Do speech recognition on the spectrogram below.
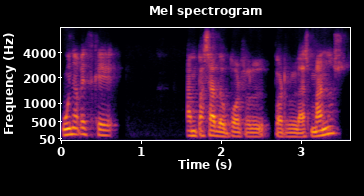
una vez que han pasado por, las manos,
